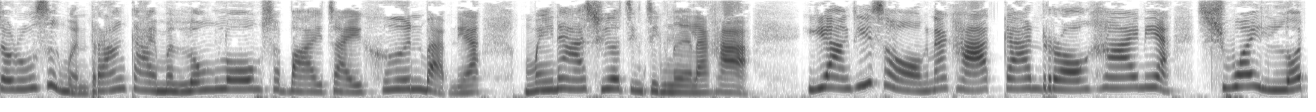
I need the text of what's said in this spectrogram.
จะรู้สึกเหมือนร่างกายมันโล่งๆสบายใจขึ้นแบบเนี้ยไม่น่าเชื่อจริง ๆ เลยละค่ะ อย่างที่สองนะคะ การร้องไห้เนี่ยช่วยลด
